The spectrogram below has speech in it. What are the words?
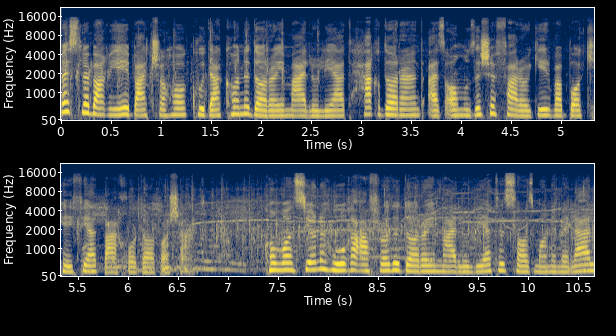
مثل بقیه بچه ها کودکان دارای معلولیت حق دارند از آموزش فراگیر و با کیفیت برخوردار باشند. کنوانسیون حقوق افراد دارای معلولیت سازمان ملل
